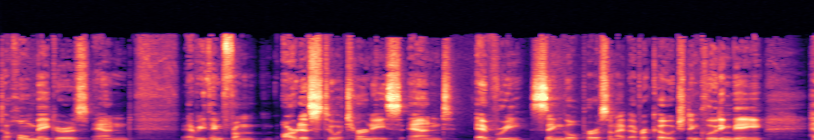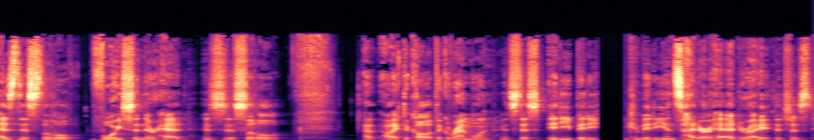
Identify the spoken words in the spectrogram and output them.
to homemakers and everything from artists to attorneys, and every single person I've ever coached, including me, has this little voice in their head. It's this little, I, I like to call it the gremlin. It's this itty bitty committee inside our head, right? It just,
